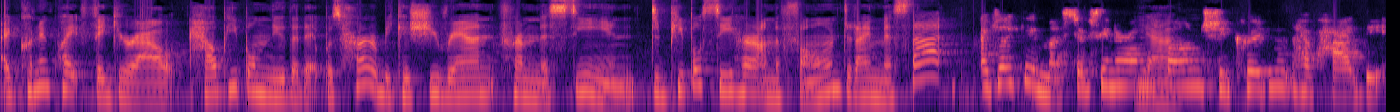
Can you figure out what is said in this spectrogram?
I couldn't quite figure out how people knew that it was her because she ran from the scene. Did people see her on the phone? Did I miss that? I feel like they must have seen her on yeah. the phone. She couldn't have had the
